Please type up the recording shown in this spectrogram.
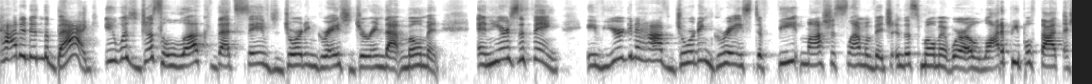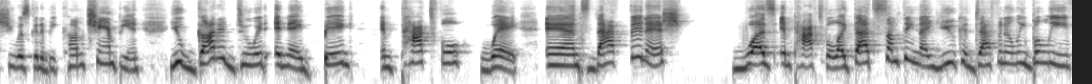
had it in the bag. It was just luck that saved Jordynne Grace during that moment. And here's the thing if you're going to have Jordynne Grace defeat Masha Slamovich in this moment where a lot of people thought that she was going to become champion, you got to do it in a big, impactful way. And that finish was impactful. Like that's something that you could definitely believe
